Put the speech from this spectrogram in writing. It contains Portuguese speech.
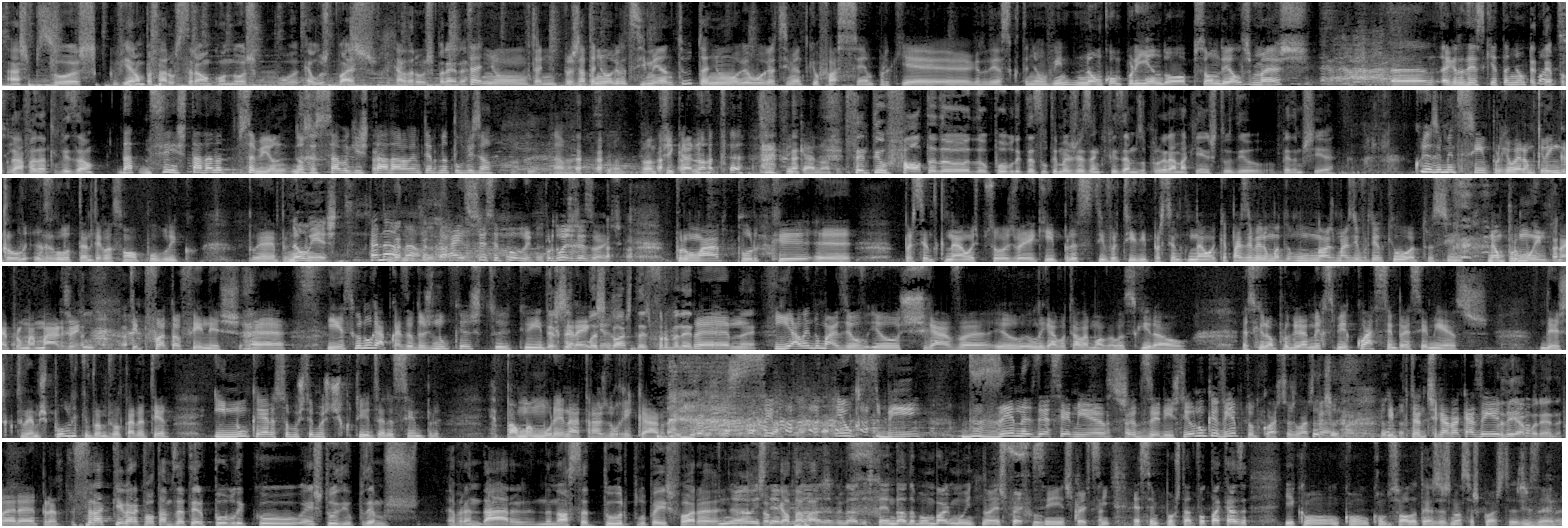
às pessoas que vieram passar o serão connosco, a luz de baixo, Ricardo Araújo Pereira? Tenho, tenho, já tenho um agradecimento, tenho um, o agradecimento que eu faço sempre, que é agradeço que tenham vindo. Não compreendo a opção deles, mas uh, agradeço que a tenham tomado. Até porque dava na televisão. Dá, sim, isto está a dar na. Sabiam? Não sei se sabe que isto está a dar ao mesmo tempo na televisão. Tá bem. Pronto, fica a nota. Fica a nota. Sentiu falta do, do público das últimas vezes em que fizemos o programa aqui em estúdio, Pedro Mexia? Curiosamente sim, porque eu era um bocadinho relutante em relação ao público. Não este. Ah, não, não. A existência de público, por duas razões. Por um lado, porque, eh, parecendo que não, as pessoas vêm aqui para se divertir. E parecendo que não, é capaz de haver uma, um de nós mais divertido que o outro. Assim. Não por muito, não é? Por uma margem, tipo photo finish. Uh, e em segundo lugar, por causa das nucas de, e das carecas. pelas costas permanentemente, uh, não é? E além do mais, eu, eu chegava, eu, eu ligava o telemóvel a seguir ao a seguir ao programa e recebia quase sempre SMS desde que tivemos público e vamos voltar a ter, e nunca era sobre os temas discutidos, era sempre epá, uma morena atrás do Ricardo. sempre. Eu recebi dezenas de SMS a dizer isto. E eu nunca via, porque de costas, lá está. E portanto chegava a casa e ia ver. Para, pronto. Será que agora que voltamos a ter público em estúdio, podemos abrandar na nossa tour pelo país fora? Não, isto é verdade, é verdade, Isto tem andado a bombar muito, não é? Espero que sim, espero que sim. É sempre bom estar de volta à casa e com, com, com o pessoal atrás das nossas costas. Exato.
